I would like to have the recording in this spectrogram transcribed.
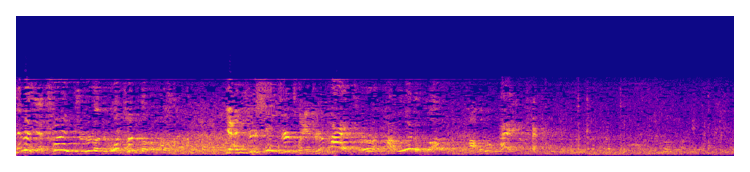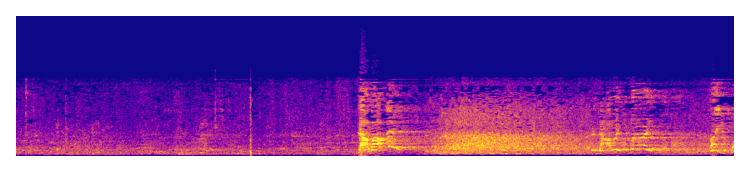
您这也太直了，这多衬得慌啊！眼直、心直、腿直，太直了，差不多就得了。差不多。哎，哑巴，哎，这哑巴有答应的吗？废话，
